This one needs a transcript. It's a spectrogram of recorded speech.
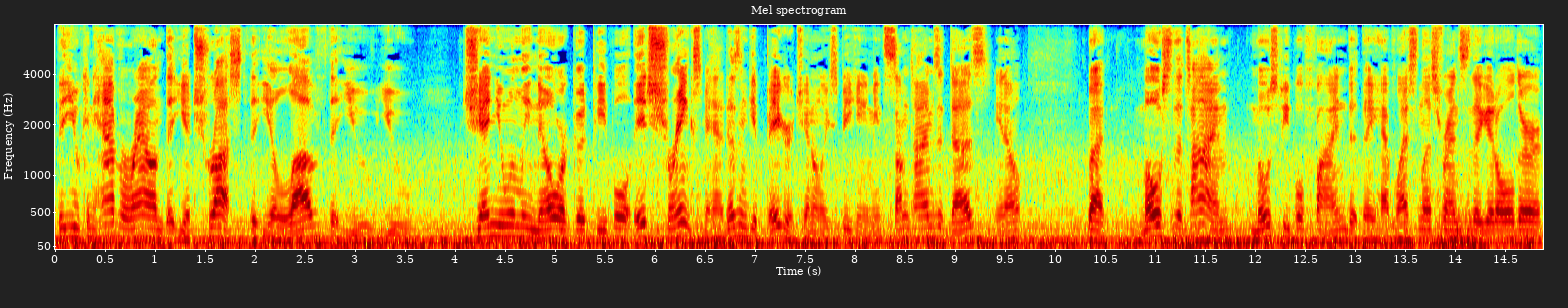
that you can have around that you trust, that you love, that you you genuinely know are good people, it shrinks, man. It doesn't get bigger generally speaking. I mean, sometimes it does, you know. But most of the time, most people find that they have less and less friends as they get older.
